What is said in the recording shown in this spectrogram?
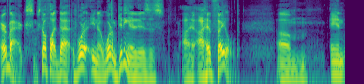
airbags, stuff like that. What, you know, what I'm getting at is, is I, I have failed. Um, and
